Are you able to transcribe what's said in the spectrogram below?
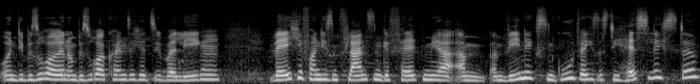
Und die Besucherinnen und Besucher können sich jetzt überlegen, welche von diesen Pflanzen gefällt mir am, am wenigsten gut, welches ist die hässlichste.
